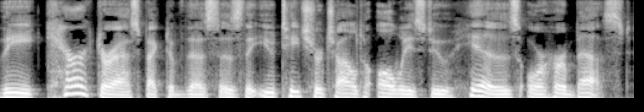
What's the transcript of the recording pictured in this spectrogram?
The character aspect of this is that you teach your child to always do his or her best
